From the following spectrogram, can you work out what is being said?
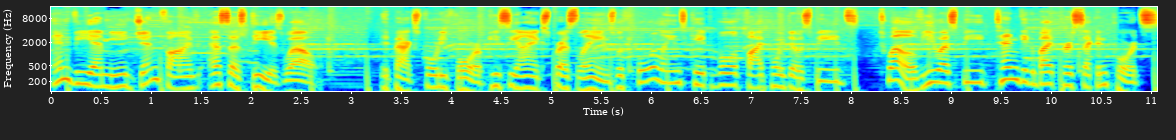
NVMe Gen 5 SSD as well. It packs 44 PCI Express lanes with 4 lanes capable of 5.0 speeds, 12 USB 10GB per second ports,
